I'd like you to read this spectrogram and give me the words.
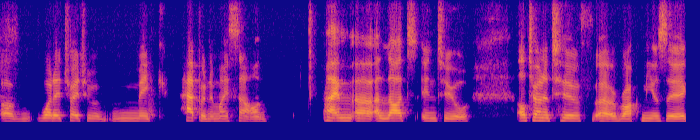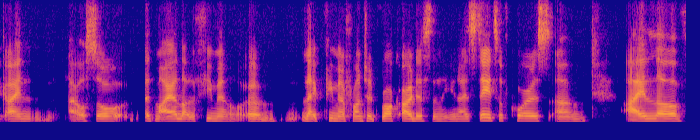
um, what I try to make happen in my sound. I'm uh, a lot into alternative uh, rock music. I I also admire a lot of female um, like female fronted rock artists in the United States, of course. Um, I love,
